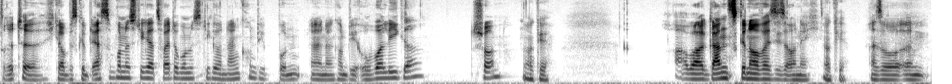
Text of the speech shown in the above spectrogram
dritte. Ich glaube, es gibt erste Bundesliga, zweite Bundesliga und dann kommt die, Bund äh, dann kommt die Oberliga schon. Okay. Aber ganz genau weiß ich es auch nicht. Okay. Also, ähm,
